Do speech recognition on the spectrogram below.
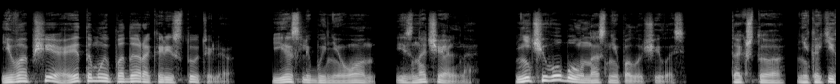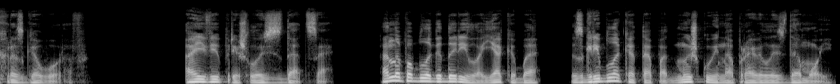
«И вообще, это мой подарок Аристотелю. Если бы не он, изначально, ничего бы у нас не получилось. Так что никаких разговоров». Айви пришлось сдаться. Она поблагодарила якобы, сгребла кота под мышку и направилась домой.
